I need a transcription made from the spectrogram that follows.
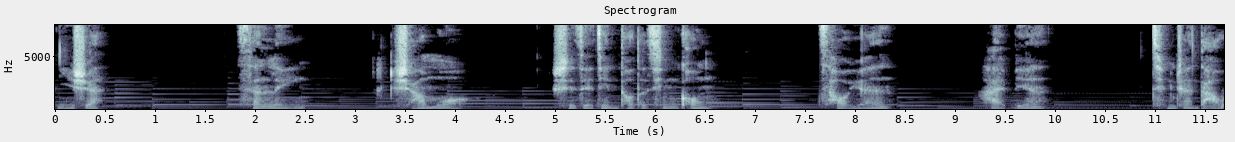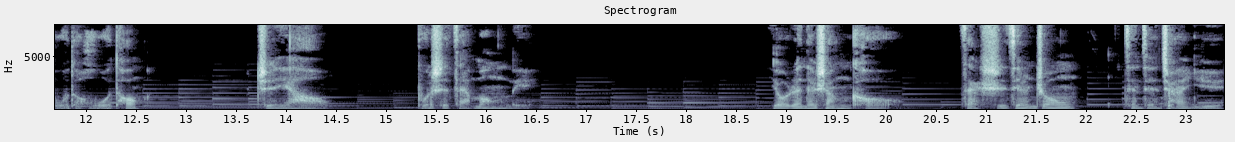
你选。森林、沙漠、世界尽头的星空、草原、海边、清晨大雾的胡同，只要不是在梦里。有人的伤口，在时间中渐渐痊愈。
